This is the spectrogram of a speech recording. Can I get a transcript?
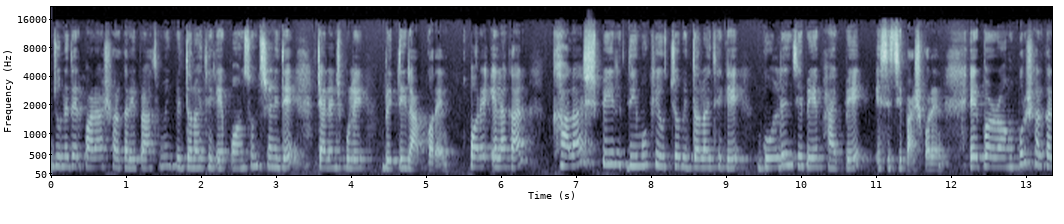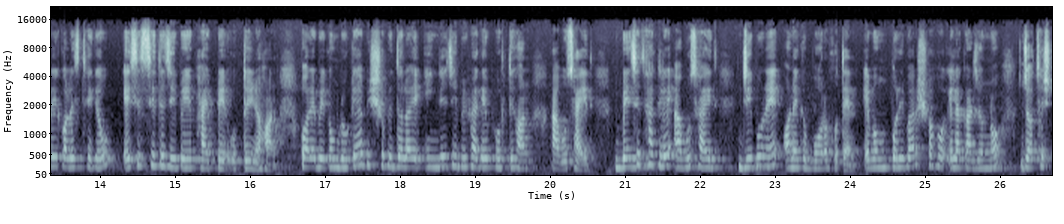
জুনেদের পাড়া সরকারি প্রাথমিক বিদ্যালয় থেকে পঞ্চম শ্রেণীতে ট্যালেন্ট পুলে বৃত্তি লাভ করেন। পরে এলাকার খালাসপীর দ্বিমুখী উচ্চ বিদ্যালয় থেকে গোল্ডেন জিপিএ ফাইভ পেয়ে এসএসসি পাশ করেন। এরপর রংপুর সরকারি কলেজ থেকেও এসএসসিতে জিপিএ ফাইভ পেয়ে উত্তীর্ণ হন। পরে বেগম রোকেয়া বিশ্ববিদ্যালয়ে ইংরেজি বিভাগে ভর্তি হন আবু সাইদ। বেঁচে থাকলে আবু সাইদ জীবনে অনেক বড় হতেন এবং পরিবার সহ এলাকার জন্য যথেষ্ট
